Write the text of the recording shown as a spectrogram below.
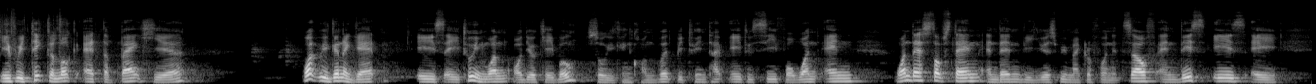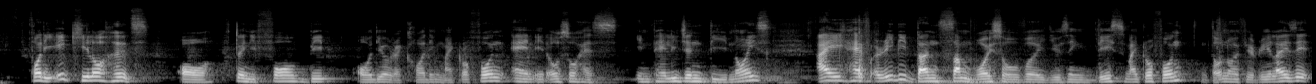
if we take a look at the back here, what we're gonna get is a two-in-one audio cable. So you can convert between type A to C for one end, one desktop stand, and then the USB microphone itself. And this is a 48 kilohertz or 24-bit audio recording microphone and it also has intelligent denoise. I have already done some voiceover using this microphone. Don't know if you realize it.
